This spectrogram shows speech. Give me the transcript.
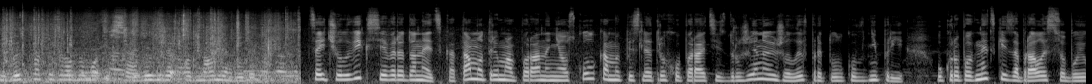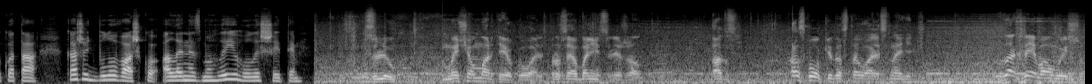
І виплату зробимо, і все. Ви вже одна не будете. Цей чоловік з Сєвєродонецька. Там отримав поранення осколками після трьох операцій з дружиною. Жили в притулку в Дніпрі. У Кропивницький забрали з собою кота. Кажуть, було важко, але не змогли його лишити. Злюк. Мы еще в марте эвакуировались, просто я в больнице лежал. От... Осколки доставались ноги. За хлебом вышел.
